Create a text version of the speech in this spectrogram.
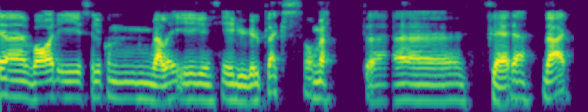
eh, var i Silicon Valley i Googleplex og møtte eh, flere der.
